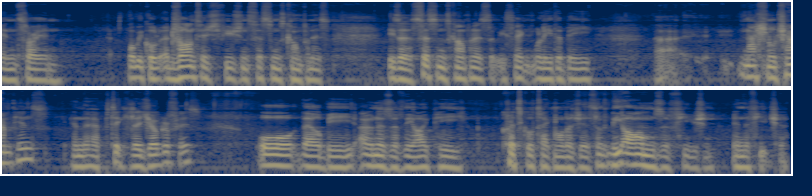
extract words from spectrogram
in, sorry, in what we call advantage fusion systems companies. These are systems companies that we think will either be uh, national champions in their particular geographies, or they'll be owners of the IP critical technologies, the arms of fusion in the future.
